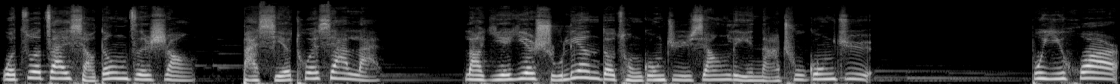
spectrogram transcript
我坐在小凳子上，把鞋脱下来。老爷爷熟练地从工具箱里拿出工具。不一会儿，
